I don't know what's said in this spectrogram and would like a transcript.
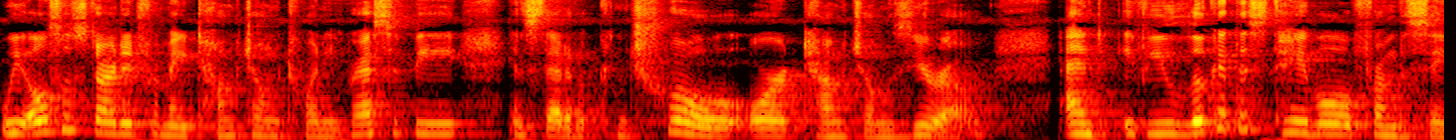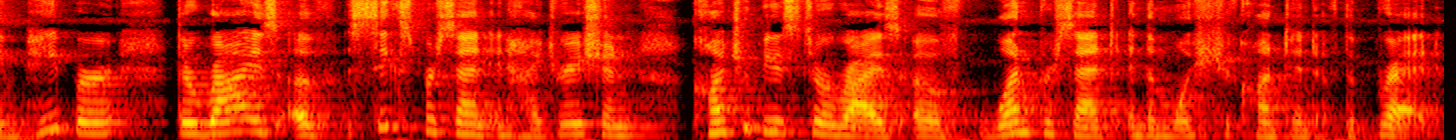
We also started from a Tangzhong 20 recipe instead of a control or Tangzhong 0. And if you look at this table from the same paper, the rise of 6% in hydration contributes to a rise of 1% in the moisture content of the bread.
